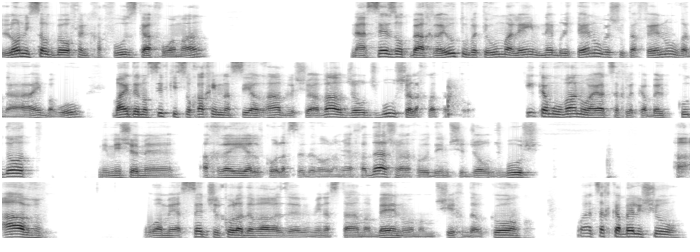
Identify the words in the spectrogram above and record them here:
לא ניסוג באופן חפוז, כך הוא אמר, נעשה זאת באחריות ובתיאום מלא עם בני בריתנו ושותפינו, ודאי, ברור. ביידן הוסיף כי שוחח עם נשיא ארה"ב לשעבר, ג'ורג' בוש, על החלטתו. כי כמובן הוא היה צריך לקבל פקודות ממי שאחראי על כל הסדר העולמי החדש, ואנחנו יודעים שג'ורג' בוש, האב, הוא המייסד של כל הדבר הזה, ומן הסתם הבן, הוא הממשיך דרכו. הוא היה צריך לקבל אישור.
